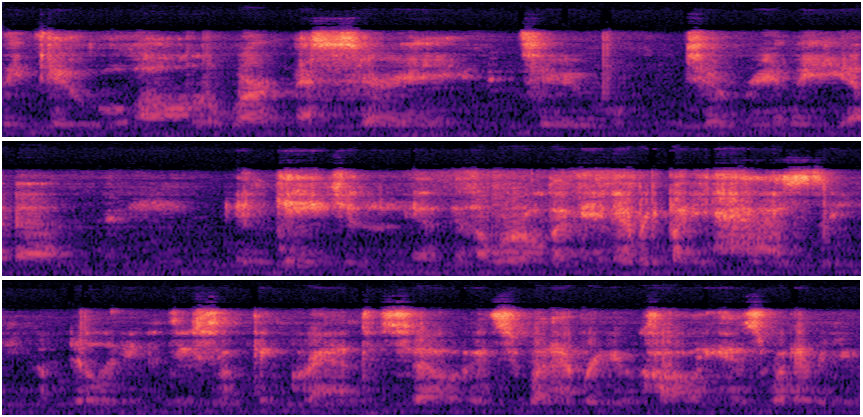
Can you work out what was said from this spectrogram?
really do all the work necessary to to really uh, engage in, in, in the world. I mean, everybody has the ability to do something grand. So it's whatever your calling is, whatever you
